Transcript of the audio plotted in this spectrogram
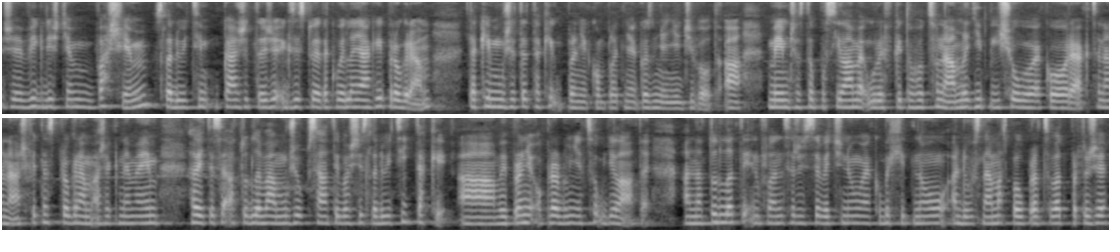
že vy, když těm vašim sledujícím ukážete, že existuje takovýhle nějaký program, tak jim můžete taky úplně kompletně jako změnit život. A my jim často posíláme úryvky toho, co nám lidi píšou jako reakce na náš fitness program a řekneme jim, helejte se, a tohle vám můžou psát ty vaši sledující taky. A vy pro ně opravdu něco uděláte. A na tohle ty influenceři se většinou jakoby chytnou a jdou s náma spolupracovat, protože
